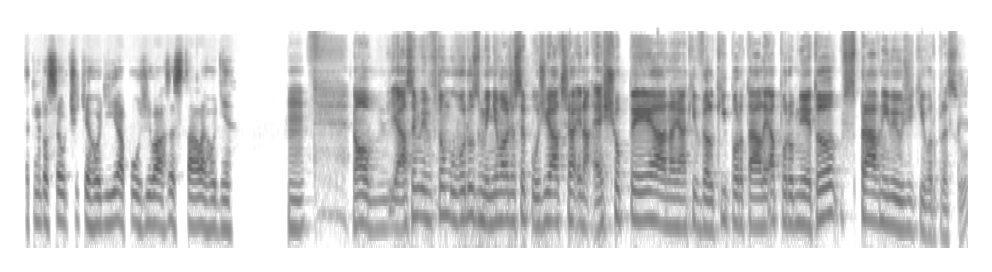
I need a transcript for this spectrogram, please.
tak na to se určitě hodí a používá se stále hodně. Hmm. No, já jsem i v tom úvodu zmiňoval, že se používá třeba i na e-shopy a na nějaký velký portály a podobně. Je to správný využití WordPressu?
